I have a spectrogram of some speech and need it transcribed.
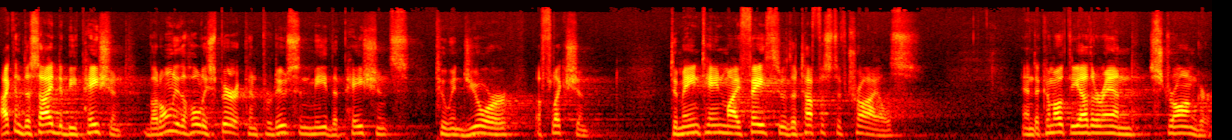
I can decide to be patient, but only the Holy Spirit can produce in me the patience to endure affliction, to maintain my faith through the toughest of trials, and to come out the other end stronger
